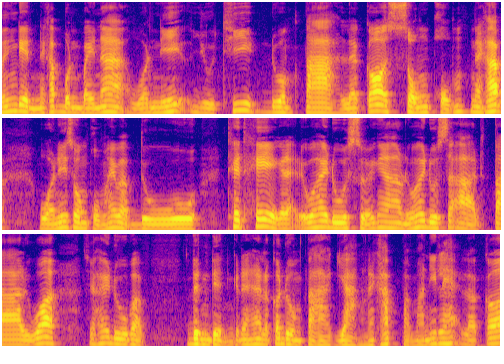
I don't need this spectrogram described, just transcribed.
เฮงเด่นนะครับบนใบหน้าวันนี้อยู่ที่ดวงตาแล้วก็ทรงผมนะครับวันนี้ทรงผมให้แบบดูเท่ๆก็ได้หรือว่าให้ดูสวยงามหรือว่าให้ดูสะอาดตาหรือว่าจะให้ดูแบบเด่นๆก็ได้ฮะแล้วก็ดวงตาอีกอย่างนะครับ ประมาณนี้แหละแล้วก็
